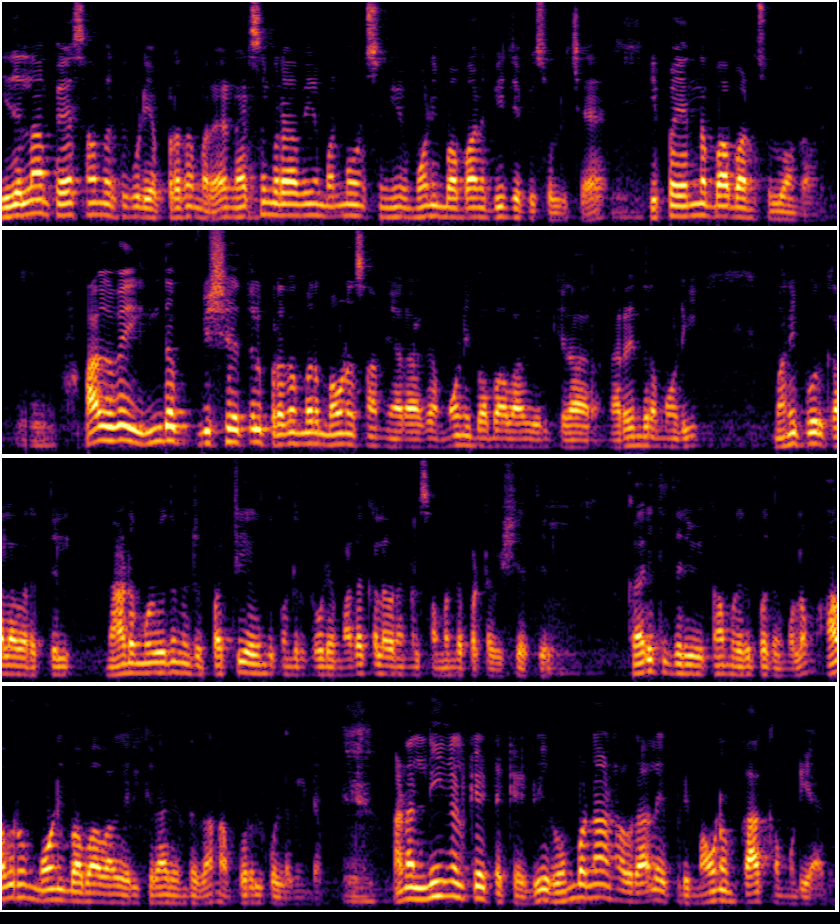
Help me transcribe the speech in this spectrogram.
இதெல்லாம் பேசாமல் இருக்கக்கூடிய பிரதமரை நரசிம்மராவையும் மன்மோகன் சிங்கையும் மோனி பாபான்னு பிஜேபி சொல்லிச்சு. இப்போ என்ன பாபான்னு சொல்லுவாங்க அவர்? ஆகவே இந்த விஷயத்தில் பிரதமர் மௌனசாமியாராக மோனி பாபாவாக இருக்கிறார் நரேந்திர மோடி. மணிப்பூர் கலவரத்தில் நாடு முழுவதும் இன்று பற்றி எறிந்து கொண்டிருக்கக்கூடிய மத கலவரங்கள் சம்பந்தப்பட்ட விஷயத்தில் கருத்து தெரிவிக்காமல் இருப்பதன் மூலம் அவரும் மோனி பாபாவாக இருக்கிறார் என்று தான் நான் பொருள் கொள்ள வேண்டும். ஆனால் நீங்கள் கேட்ட கேள்வி ரொம்ப நாள் அவரால் இப்படி மௌனம் காக்க முடியாது.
